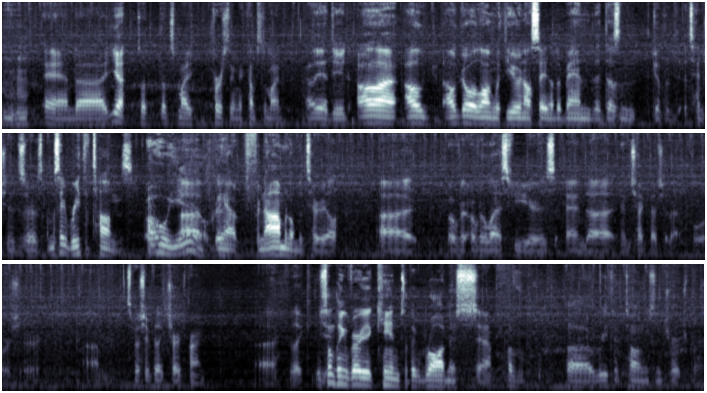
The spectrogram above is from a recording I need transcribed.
Mm-hmm. And uh, yeah, so that's my first thing that comes to mind. Oh yeah, dude. I'll uh, I'll I'll go along with you, and I'll say another band that doesn't get the attention it deserves. I'm gonna say Wreath of Tongues. Oh yeah. uh, putting out phenomenal material uh, over over the last few years, and uh, and check that shit out for sure. Um, especially if you like Churchburn. Uh, I feel like There's something very akin to the rawness Yeah. of uh, Wreath of Tongues and Churchburn.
